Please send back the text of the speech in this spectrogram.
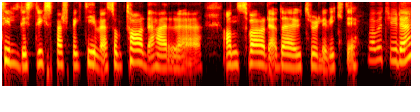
til distriktsperspektivet, som tar det her uh, ansvaret. Det er utrolig viktig. Hva betyr det?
